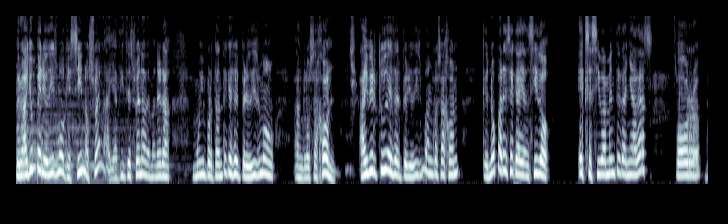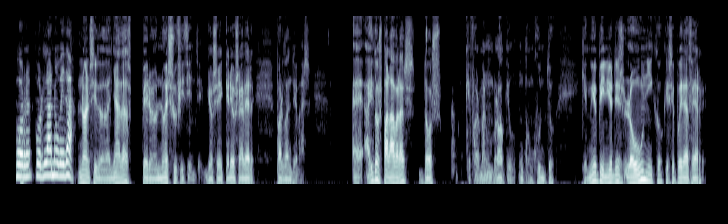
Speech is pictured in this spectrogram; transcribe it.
Pero hay un periodismo que sí nos suena y a ti te suena de manera muy importante, que es el periodismo anglosajón. Hay virtudes del periodismo anglosajón que no parece que hayan sido excesivamente dañadas por, por, por la novedad. No han sido dañadas, pero no es suficiente. Yo sé, creo saber por dónde vas. Eh, hay dos palabras, dos, que forman un bloque, un conjunto, que en mi opinión es lo único que se puede hacer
